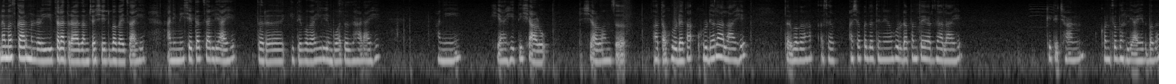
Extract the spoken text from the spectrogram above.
नमस्कार मंडळी चला तर आज आमच्या शेत बघायचं आहे. आणि मी शेतात चालली आहे. तर इथे बघा ही लिंबवाचं झाड आहे. आणि ही आहे ती शाळू. शाळू आमचं आता हुरड्याला हुरड्याला आला आहे. तर बघा असं अशा पद्धतीने हुरडा पण तयार झाला आहे. किती छान कणसं भरली आहेत बघा.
